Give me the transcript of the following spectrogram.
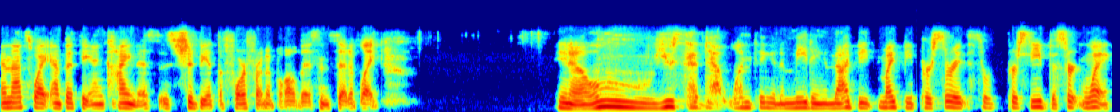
and that's why empathy and kindness is should be at the forefront of all this instead of like you know, ooh, you said that one thing in a meeting and that be might be perceived a certain way.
